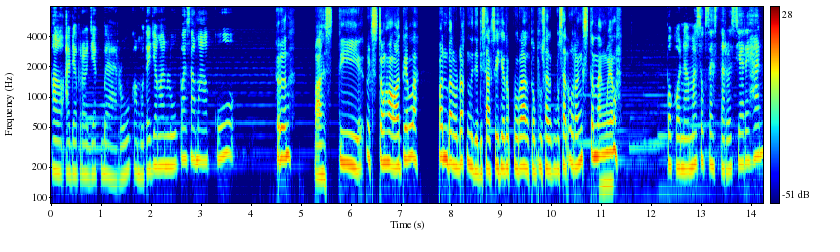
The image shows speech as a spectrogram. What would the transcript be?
kalau ada proyek baru kamu teh jangan lupa sama aku. Heun, pasti Cong khawatir lah pan barudak menjadi saksi hirup kurang keputusan-keputusan orang setenang well. Pokoknya mah sukses terus ya Rehan.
